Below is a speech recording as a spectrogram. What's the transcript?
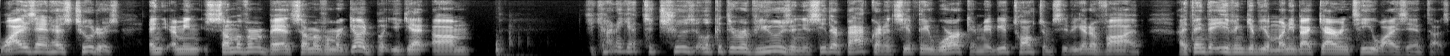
Wyzant has tutors, and I mean, some of them are bad, some of them are good, but you get um, you kind of get to choose. Look at the reviews and you see their background and see if they work, and maybe you talk to them, see if you get a vibe. I think they even give you a money back guarantee. Wyzant does.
